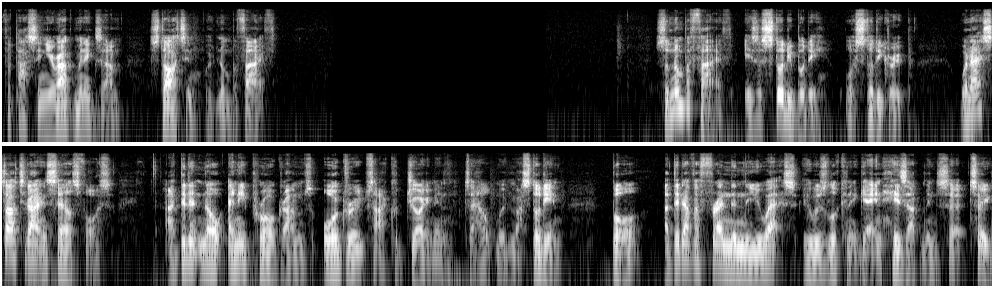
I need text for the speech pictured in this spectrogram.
for passing your admin exam, starting with number 5. So number 5 is a study buddy or study group. When I started out in Salesforce, I didn't know any programs or groups I could join in to help with my studying, but I did have a friend in the US who was looking at getting his admin cert too.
